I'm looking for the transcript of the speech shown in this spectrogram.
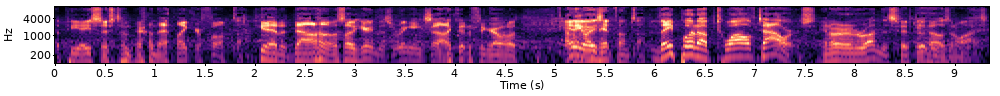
the PA system there on that microphone. You had it down, and I was so hearing this ringing sound, I couldn't figure out what it was. Anyways, headphones on. they put up 12 towers in order to run this 50,000 watts.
